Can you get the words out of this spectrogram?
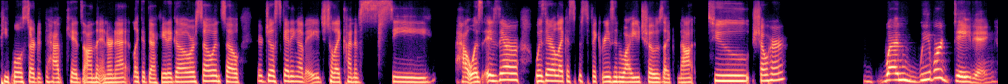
people started to have kids on the internet like a decade ago or so. And so they're just getting of age to like kind of see how it was. Is there was there like a specific reason why you chose like not to show her? when we were dating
